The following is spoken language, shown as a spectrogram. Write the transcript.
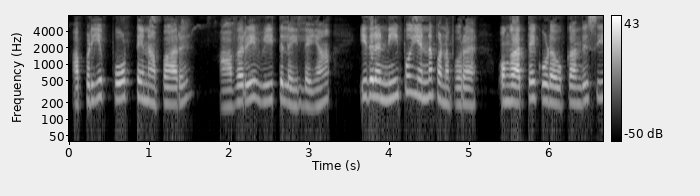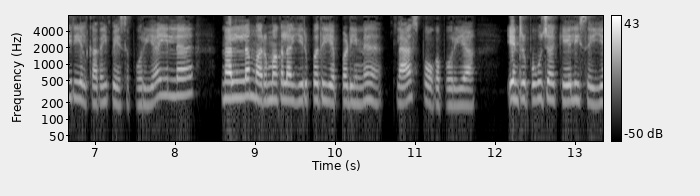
அப்படியே போட்டேனா பாரு. அவரே வீட்டில் இல்லையா? இதில் நீ போய் என்ன பண்ண போற? உங்க அத்தை கூட உட்காந்து சீரியல் கதை பேச போறியா இல்ல? நல்ல மருமகளா இருப்பது எப்படின்னு கிளாஸ் போக போறியா? என்று பூஜா கேலி செய்ய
